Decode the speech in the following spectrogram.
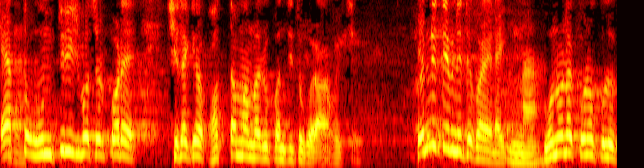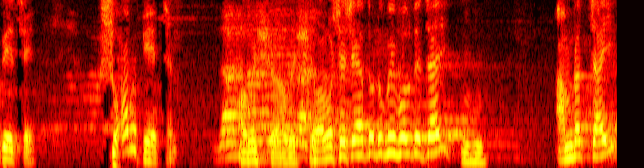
এত উনত্রিশ বছর পরে সেটাকে হত্যা মামলা রূপান্তরিত করা হয়েছে। এমনি তেমনি তো করে নাই। কোনো না কোনো কুলু পেয়েছে। সব পেয়েছেন। অবশ্যই অবশ্যই। অবশেষে এতটুকুই বলতে চাই আমরা চাই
